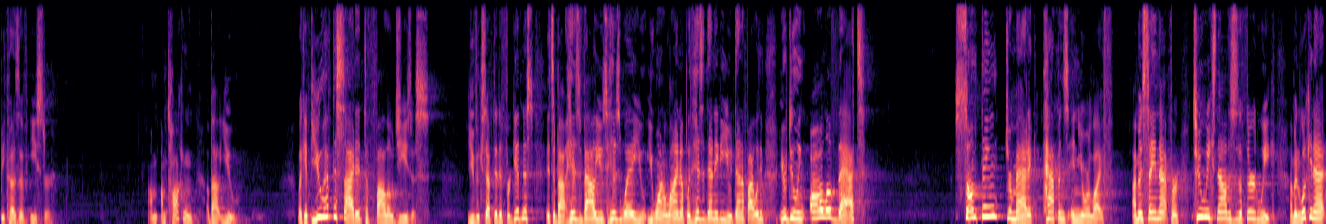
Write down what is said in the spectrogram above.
because of Easter. I'm, I'm talking about you. Like, if you have decided to follow Jesus, You've accepted His forgiveness. It's about His values, His way. You, you want to line up with His identity. You identify with Him. You're doing all of that. Something dramatic happens in your life. I've been saying that for two weeks now. This is the third week. I've been looking at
